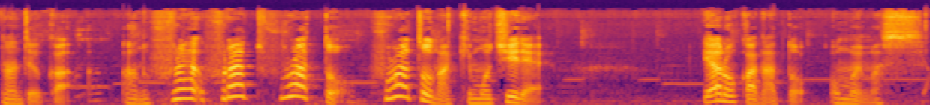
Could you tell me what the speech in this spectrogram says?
なんていうか、あの、フラ、フラット、フラット、フラットな気持ちで、やろうかなと思います。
